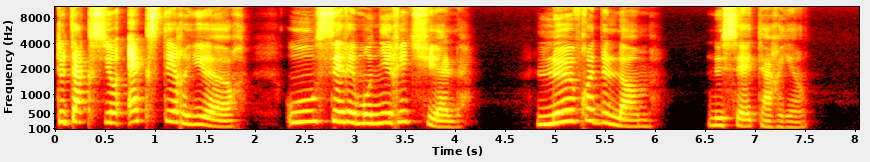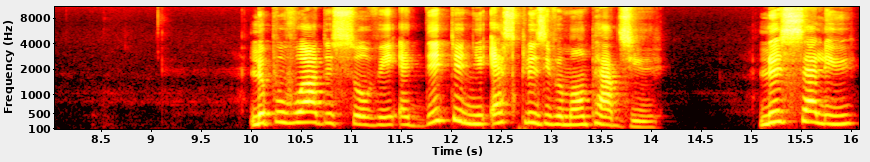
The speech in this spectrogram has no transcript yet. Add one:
Toute action extérieure ou cérémonie rituelle, l'œuvre de l'homme, ne sert à rien. Le pouvoir de sauver est détenu exclusivement par Dieu. Le salut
